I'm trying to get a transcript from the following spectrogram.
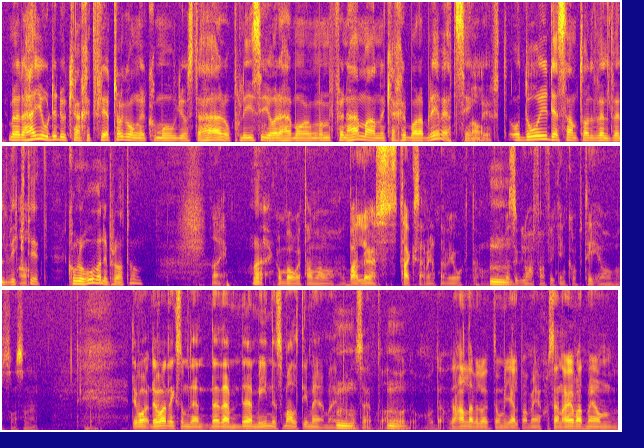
jag menar, det här gjorde du kanske ett flertal gånger, kom ihåg just det här och poliser gör det här många gånger. Men för den här mannen kanske det bara blev ett sänglyft. Och då är det samtalet väldigt, väldigt viktigt. Kommer du ihåg vad ni pratade om? Nej. Nej. Jag kommer ihåg att han var bara lös tacksamhet när vi åkte. Mm. Han var så glad för att han fick en kopp te av oss. Och sådär. Det var, det var liksom den, det, där, det där minnet som alltid är med mig Mm. på något sätt. Mm. Och, och det, det handlar väl lite om att hjälpa människor. Sen har jag varit med om,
